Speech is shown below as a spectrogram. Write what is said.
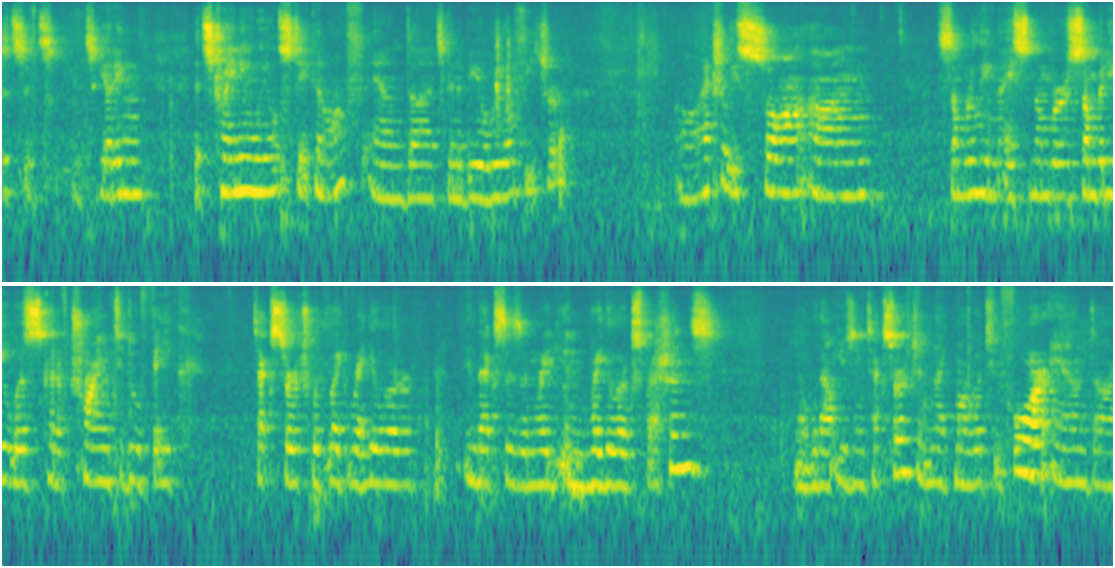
it's, it's, it's getting, its training wheels taken off, and, uh, it's gonna be a real feature. Uh, I actually saw, um, some really nice numbers, somebody was kind of trying to do a fake text search with like regular indexes and reg- and regular expressions, you know, without using text search in like Mongo 2.4, and uh,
